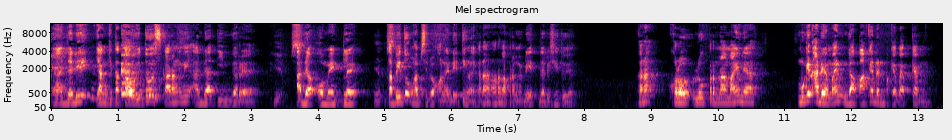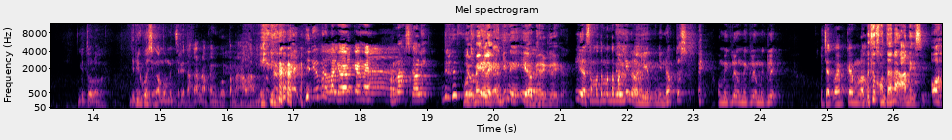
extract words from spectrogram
Nah, jadi yang kita tahu itu sekarang ini ada Tinder ya. Yeps. Ada Omegle. Yeps. Tapi itu nggak bisa dibilang online dating lah, karena orang nggak pernah ngedate dari situ ya. Karena kalau lu pernah main ya, mungkin ada yang main nggak pakai dan pakai webcam, gitu loh. Jadi gue sih nggak mau menceritakan apa yang gue pernah alami. Jadi gue pernah pakai webcam ya. pernah sekali. Gue tuh kayak, kayak gini, iya. Kan? Iya sama teman-teman gini lagi menginap terus, eh Omegle, Omegle, Omegle, pencet webcam lah. Tapi itu kontennya aneh sih. Wah,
